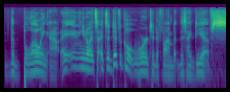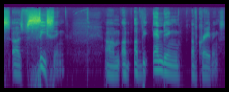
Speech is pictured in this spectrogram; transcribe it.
the blowing out. And, you know, it's, it's a difficult word to define, but this idea of, of ceasing, um, of, of the ending of cravings.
